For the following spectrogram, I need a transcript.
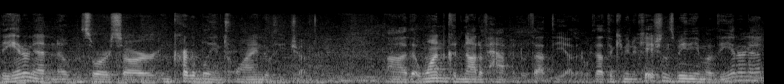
the internet and open source are incredibly entwined with each other. Uh, that one could not have happened without the other. Without the communications medium of the internet,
